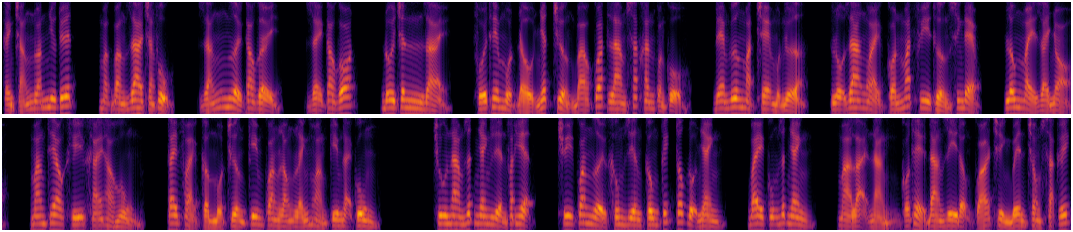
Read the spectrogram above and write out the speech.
cánh trắng loáng như tuyết, mặc bằng da trang phục, dáng người cao gầy, giày cao gót, đôi chân dài, phối thêm một đầu nhất trưởng bao quát lam sắc khăn quàng cổ, đem gương mặt che một nửa, lộ ra ngoài con mắt phi thường xinh đẹp, lông mày dài nhỏ, mang theo khí khái hào hùng, tay phải cầm một trường kim quang lóng lánh hoàng kim đại cung. Chu nam rất nhanh liền phát hiện, truy quang người không riêng công kích tốc độ nhanh, bay cũng rất nhanh, mà lại nàng có thể đang di động quá trình bên trong xạ kích.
